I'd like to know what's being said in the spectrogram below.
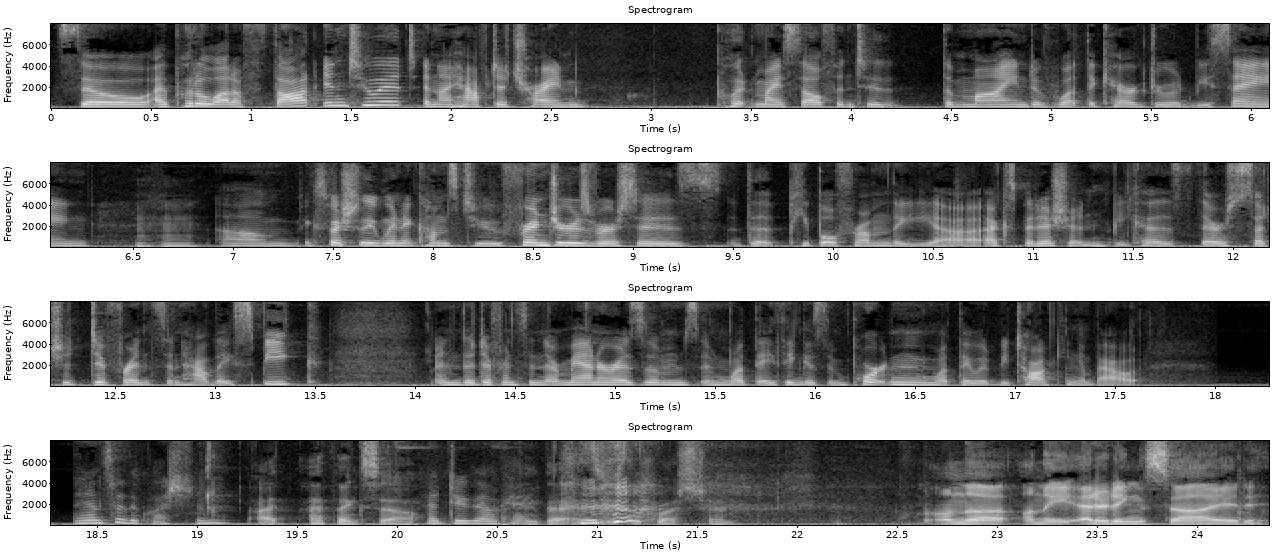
So I put a lot of thought into it, and I have to try and put myself into the mind of what the character would be saying, um, especially when it comes to fringers versus the people from the uh, expedition, because there's such a difference in how they speak and the difference in their mannerisms and what they think is important, what they would be talking about. Answer the question. I, I think so. I do Okay. I think that answers the question. On the on the editing side,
